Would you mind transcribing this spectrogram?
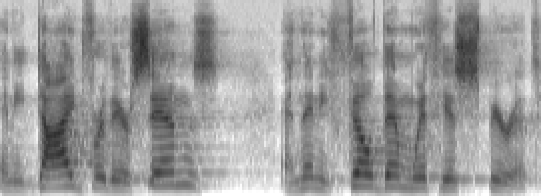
and he died for their sins and then he filled them with his spirit.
